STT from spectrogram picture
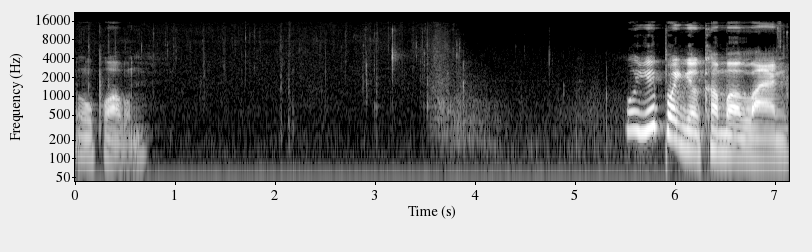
No problem. Well, you bring your come along.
